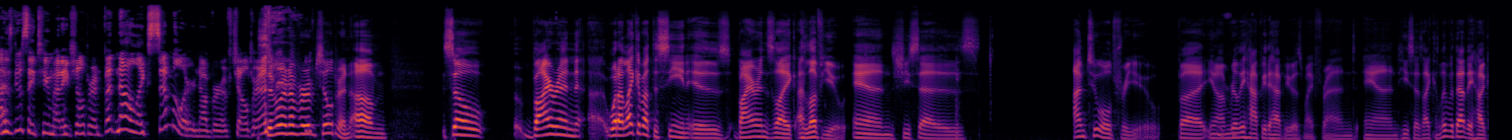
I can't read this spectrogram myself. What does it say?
I was gonna say too many children, but no, like similar number of children. similar number of children. Um, so Byron, uh, what I like about the scene is Byron's like, "I love you," and she says, "I'm too old for you, but you know, I'm really happy to have you as my friend." And he says, "I can live with that." They hug.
